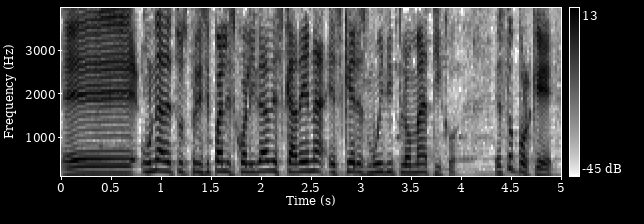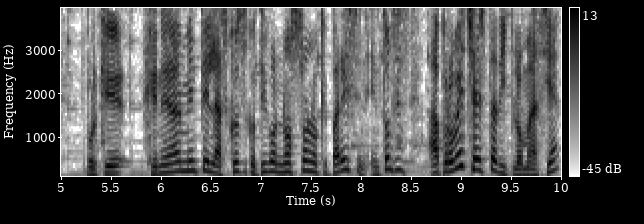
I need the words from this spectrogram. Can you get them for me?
eh, una de tus principales cualidades, cadena, es que eres muy diplomático. Esto porque, porque generalmente las cosas contigo no son lo que parecen. Entonces, aprovecha esta diplomacia.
